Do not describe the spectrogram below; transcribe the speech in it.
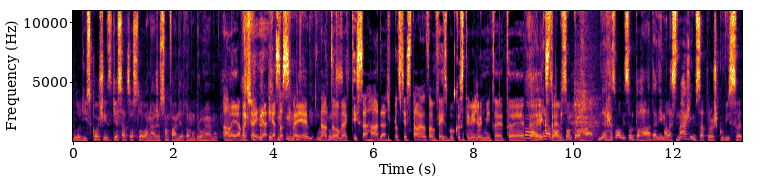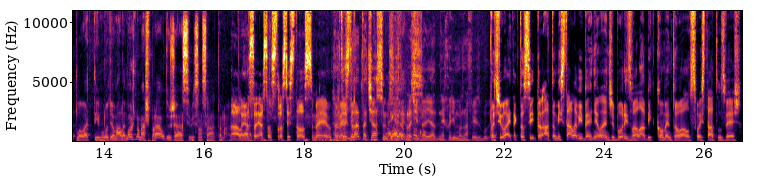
ľudí z Košic, 10 zo Slovana, že som fandil tomu druhému. Ale ja, počkaj, ja, ja sa smejem na tom, jak ty sa hádaš proste stále na tom Facebooku s tými ľuďmi, to je, to je, No, to je nenazval, extrém. by som to, há- nenazval by som to hádaním, ale snažím sa trošku vysvetľovať tým ľuďom, ale možno máš pravdu, že asi by som sa na to mal. Ale ja sa, ja sa proste z toho smejem. Ale to je strata času, ty Ale- keď to prečítať, ja nechodím moc na Facebook. Počúvaj, tak to si, to, a to mi stále vybehne len, že Boris Valabik komentoval svoj status, vieš.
